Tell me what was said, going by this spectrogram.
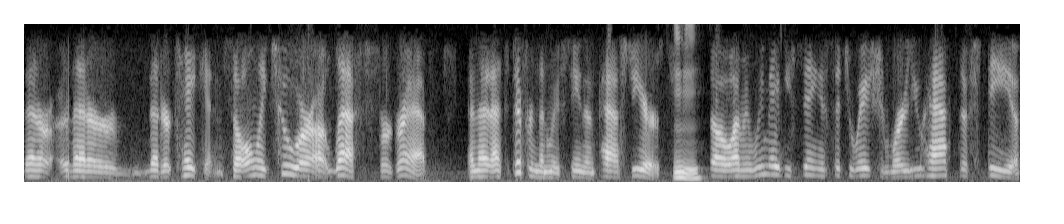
that are that are that are taken. So only two are uh, left for grabs, and that, that's different than we've seen in past years. Mhm. So I mean, we may be seeing a situation where you have to see a,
